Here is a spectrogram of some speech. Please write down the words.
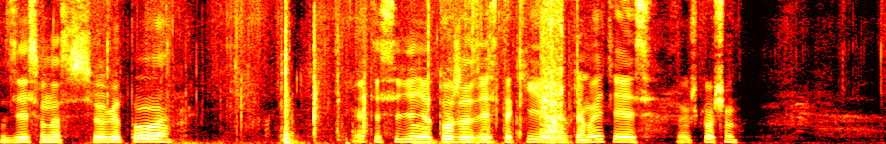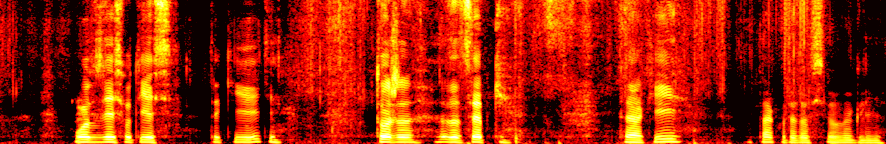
Здесь у нас все готово. Эти сиденья тоже здесь такие. Прям эти есть. В общем, вот здесь вот есть такие эти, тоже зацепки. Так, и вот так вот это все выглядит.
